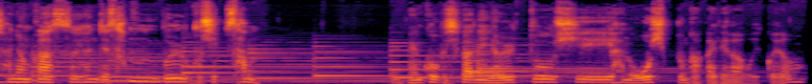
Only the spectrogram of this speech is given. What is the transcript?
천연가스 현재 3불 93 밴쿠버 시간에 12시 한 50분 가까이 돼가고 있고요.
